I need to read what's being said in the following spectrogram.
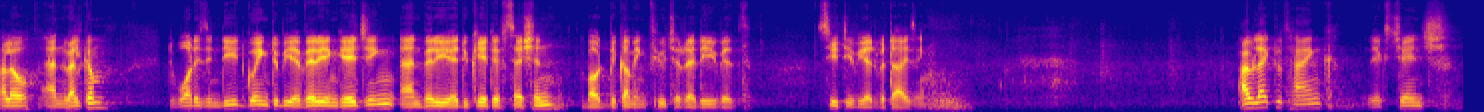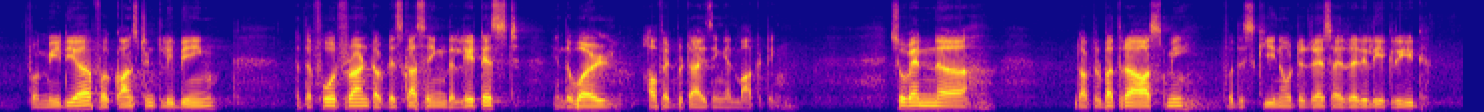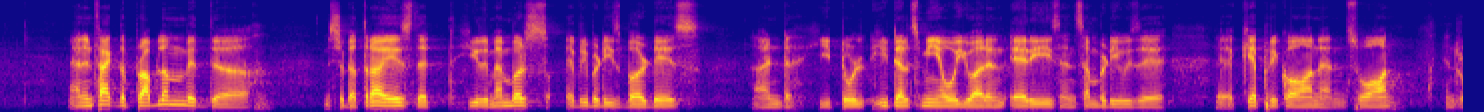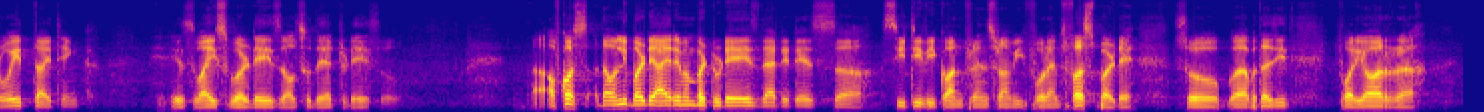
Hello and welcome to what is indeed going to be a very engaging and very educative session about becoming future ready with CTV advertising. I would like to thank the Exchange for Media for constantly being at the forefront of discussing the latest in the world of advertising and marketing. So when uh, Dr. Batra asked me for this keynote address, I readily agreed. And in fact, the problem with uh, Mr. Batra is that he remembers everybody's birthdays and he told he tells me, oh, you are an Aries and somebody who is a, a Capricorn and so on. And Rohit, I think, his wife's birthday is also there today. So, uh, of course, the only birthday I remember today is that it is uh, CTV conference from E4M's first birthday. So, uh, for your uh,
